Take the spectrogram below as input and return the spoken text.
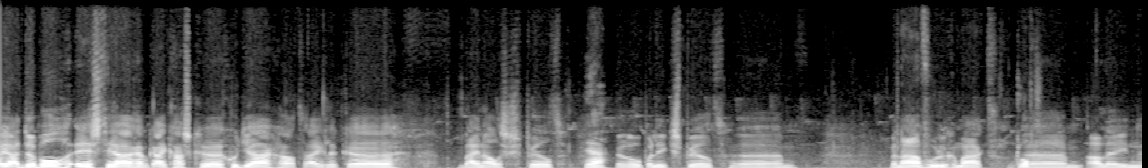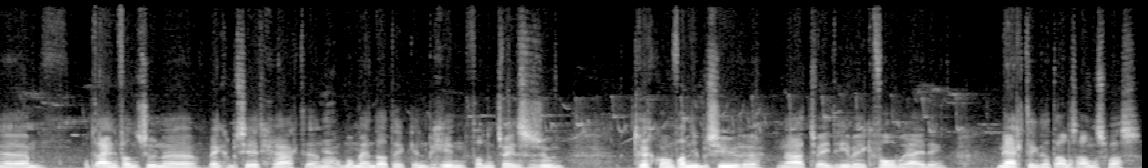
ja, dubbel. Eerste jaar heb ik eigenlijk hartstikke goed jaar gehad. Eigenlijk bijna alles gespeeld. Ja. Europa League gespeeld. Ehm, ben aanvoerder gemaakt. Klopt. Ehm, alleen ehm, op het einde van het seizoen ben ik geblesseerd geraakt. En Ja. op het moment dat ik in het begin van het tweede seizoen terugkwam van die blessure, na twee, drie weken voorbereiding, merkte ik dat alles anders was.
